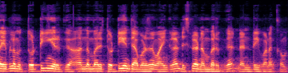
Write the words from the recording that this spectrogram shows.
பைப்பில் நம்ம தொட்டியும் இருக்குது அந்த மாதிரி தொட்டியும் தேவைப்படுதுன்னு வாங்கிக்கலாம். டிஸ்பிளே நம்பர் இருக்குங்க. நன்றி வணக்கம்.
